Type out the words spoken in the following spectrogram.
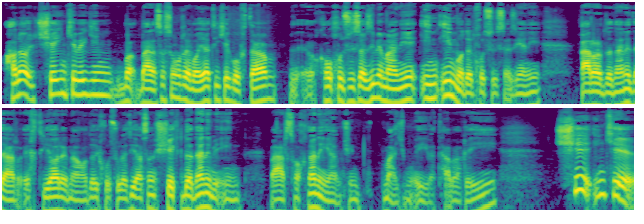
حالا چه این که بگیم بر اساس اون روایتی که گفتم خصوصی سازی به معنی این این مدل خصوصی سازی یعنی قرار دادن در اختیار نهادهای خصوصی اصلا شکل دادن به این برساختن همچین مجموعه و طبقه ای چه اینکه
